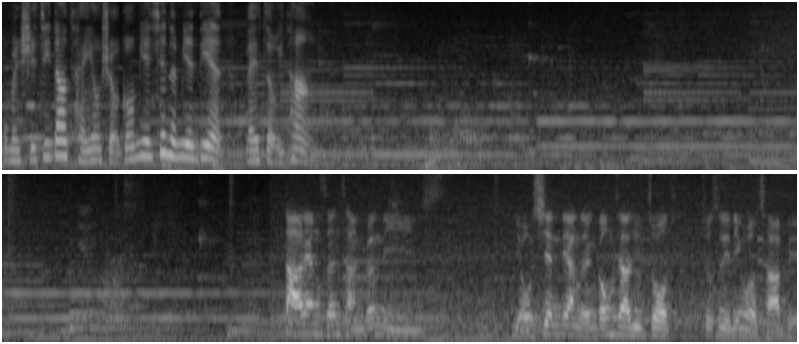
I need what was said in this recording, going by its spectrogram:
我们实际到采用手工面线的面店来走一趟。大量生产跟你有限量人工下去做，就是一定会有差别。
